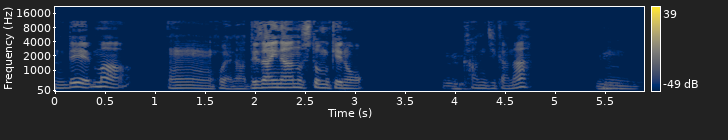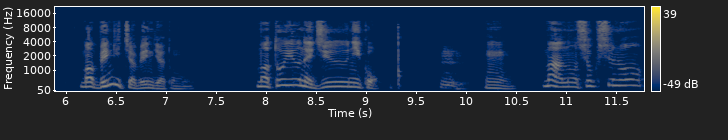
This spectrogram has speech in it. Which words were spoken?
んで、まあ、うん、ほやな、デザイナーの人向けのうん。感じかな。ううんん。まあ便利っちゃ便利やと思う。まあというね、12個。うん。うん。まああの、職種の、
